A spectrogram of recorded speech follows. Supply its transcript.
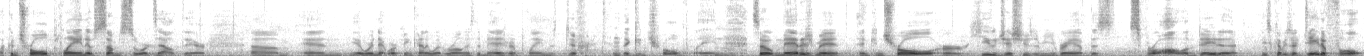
A control plane of some sorts out there. Um, and you know, where networking kind of went wrong is the management plane was different than the control plane. Mm. So management and control are huge issues. I mean, you bring up this sprawl of data. These companies are data full.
